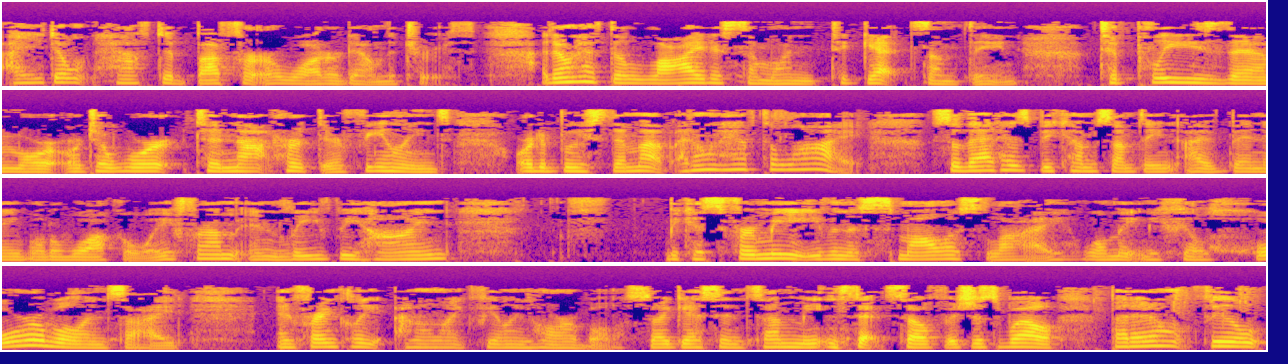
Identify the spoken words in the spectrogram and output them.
I don't have to buffer or water down the truth. I don't have to lie to someone to get something, to please them or, or to work to not hurt their feelings or to boost them up. I don't have to lie. So that has become something I've been able to walk away from and leave behind because for me, even the smallest lie will make me feel horrible inside. And frankly, I don't like feeling horrible. So I guess in some means that's selfish as well. But I don't feel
